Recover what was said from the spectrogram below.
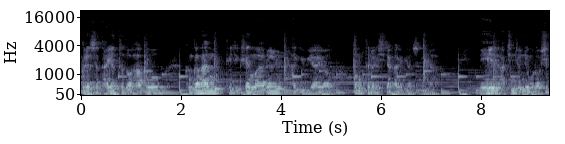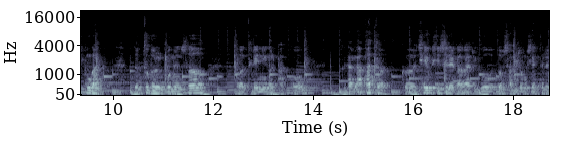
그래서 다이어트도 하고 건강한 퇴직 생활을 하기 위하여 홈트를 시작하게 되었습니다. 매일 아침 저녁으로 10분간 너튜브를 보면서 어, 트레이닝을 받고 그 다음에 아파트 그 체육 시설에 가가지고 또 3종 세트를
